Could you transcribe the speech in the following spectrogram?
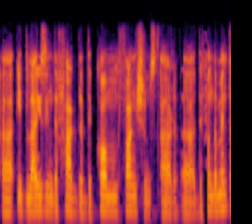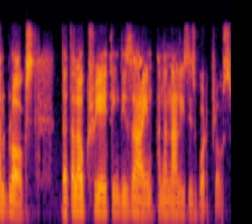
uh, it lies in the fact that the COM functions are uh, the fundamental blocks that allow creating design and analysis workflows.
